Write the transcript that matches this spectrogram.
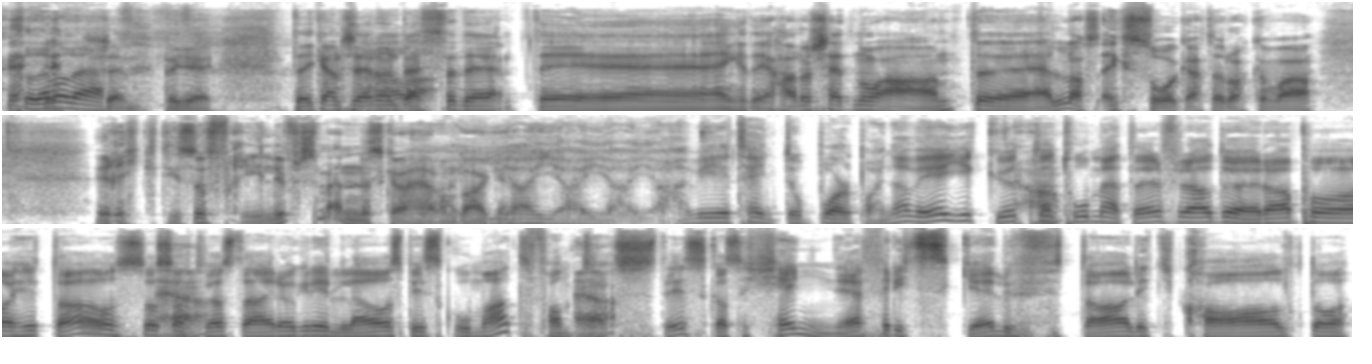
Så det var det. Kjempegøy. Det kan kanskje Ja, den beste, det. det er egentlig Har det skjedd noe annet eh, ellers? Jeg så at dere var riktig så friluftsmennesker her om dagen. Ja, ja, ja, ja. Vi tente opp bålpanna. Vi gikk ut Ja. to meter fra døra på hytta, og så satte Ja. vi oss der og grilla og spiste god mat. Fantastisk. Altså kjenne friske lufta, litt kaldt, og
